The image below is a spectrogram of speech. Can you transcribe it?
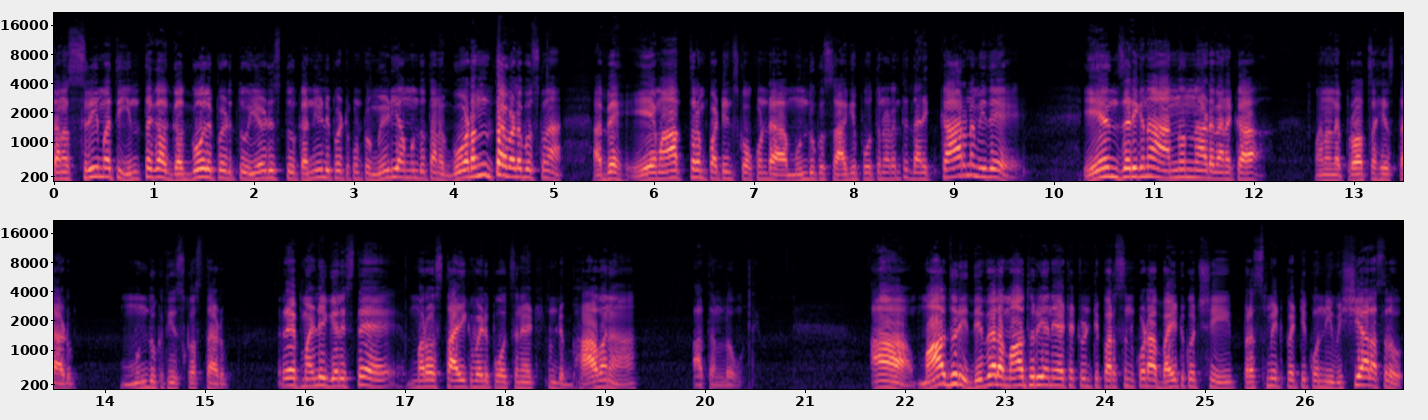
తన శ్రీమతి ఇంతగా గగ్గోలు పెడుతూ ఏడుస్తూ కన్నీళ్ళు పెట్టుకుంటూ మీడియా ముందు తన గోడంతా వెళ్ళబోసుకున్న అబ్బే ఏమాత్రం పట్టించుకోకుండా ముందుకు సాగిపోతున్నాడంటే దానికి కారణం ఇదే. ఏం జరిగినా అన్నున్నాడు వెనక మనల్ని ప్రోత్సహిస్తాడు ముందుకు తీసుకొస్తాడు. రేపు మళ్ళీ గెలిస్తే మరో స్థాయికి వెళ్ళిపోవచ్చు అనేటటువంటి భావన అతనిలో ఉంది. ఆ మాధురి దివ్యల మాధురి అనేటటువంటి పర్సన్ కూడా బయటకు వచ్చి ప్రెస్ మీట్ పెట్టి కొన్ని విషయాలు అసలు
